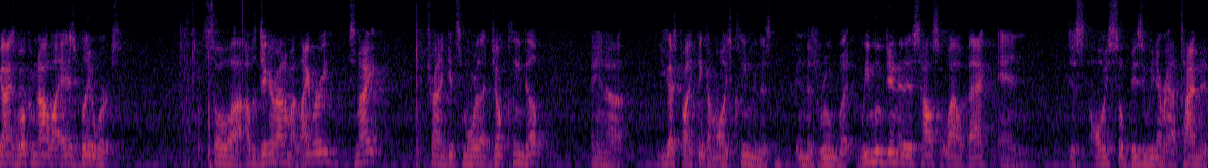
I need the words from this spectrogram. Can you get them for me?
guys, welcome to Outlaw Edge Blade Works. So uh, I was digging around in my library tonight, trying to get some more of that junk cleaned up. And uh, you guys probably think I'm always cleaning this in this room, but we moved into this house a while back and just always so busy we never have time to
